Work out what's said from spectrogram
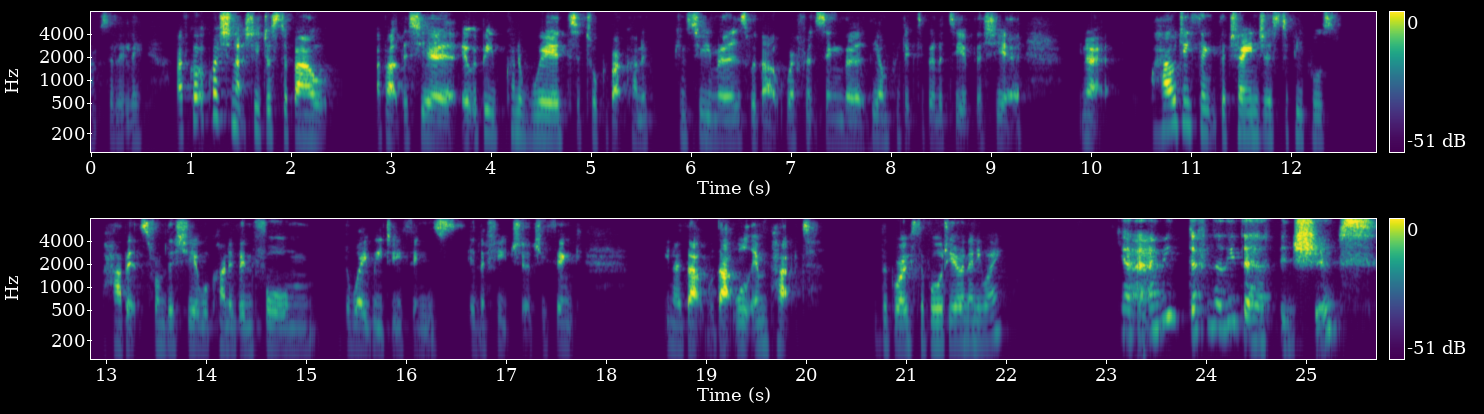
Absolutely. I've got a question actually just about about this year. It would be kind of weird to talk about kind of consumers without referencing the the unpredictability of this year. You know how do you think the changes to people's habits from this year will kind of inform the way we do things in the future? Do you think you know that that will impact the growth of audio in any way? Yeah, I mean, definitely there have been shifts.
